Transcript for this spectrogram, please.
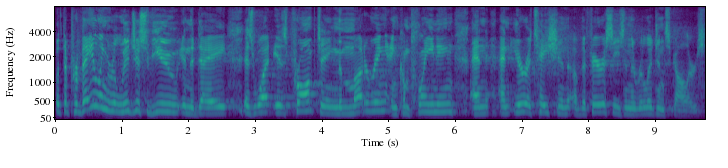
But the prevailing religious view in the day is what is prompting the muttering and complaining and, and irritation of the Pharisees and the religion scholars.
